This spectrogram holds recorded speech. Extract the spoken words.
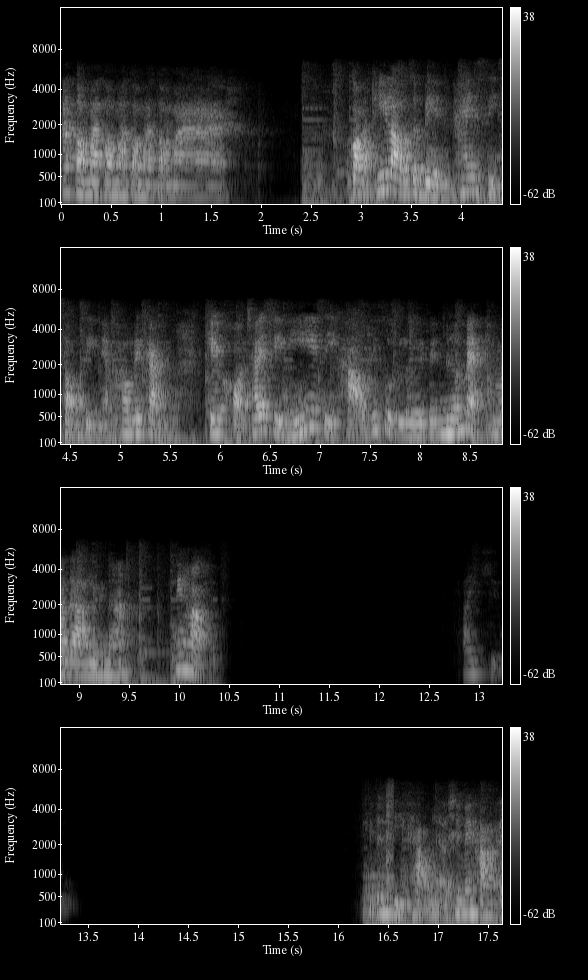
อะต่อมาต่อมาต่อมาต่อมา ก่อนที่เราจะเบนให้สีสองสีเนี้ยเข้าด้วยกัน เกขอใช้สีนี้สีขาวที่สุดเลยเป็นเนื้อแมตต์ธรรมดาเลยนะ นี่ค่ะใต้คิวที่เป็นสีขาวแล้วใช่ไหมคะ ไอ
